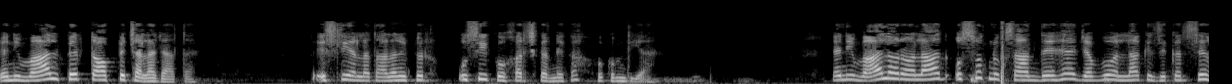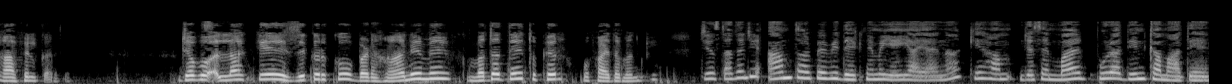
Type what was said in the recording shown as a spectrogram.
یعنی مال پھر ٹاپ پہ چلا جاتا ہے۔ تو اس لیے اللہ تعالیٰ نے پھر اسی کو خرچ کرنے کا حکم دیا ہے۔ یعنی مال اور اولاد اس وقت نقصان دہ ہے جب وہ اللہ کے ذکر سے غافل کر دے جب وہ اللہ کے ذکر کو بڑھانے میں مدد دے تو پھر وہ فائدہ مند بھی۔ جی استاد جی عام طور پہ بھی دیکھنے میں یہی آیا ہے نا کہ ہم جیسے مرد پورا دن کماتے ہیں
